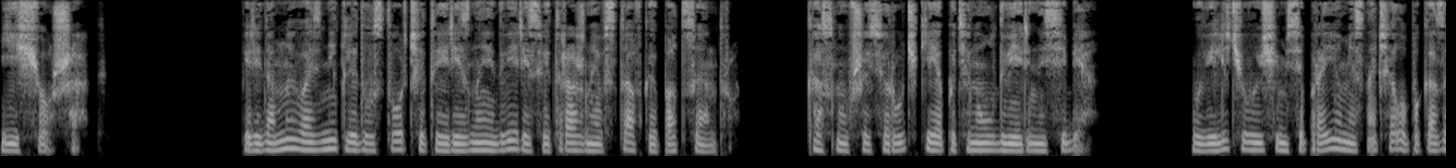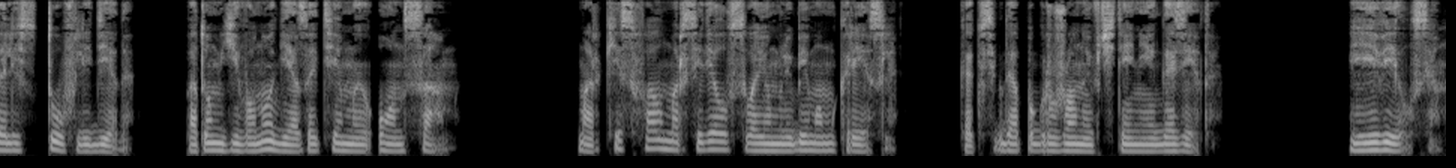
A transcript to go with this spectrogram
Еще шаг. Передо мной возникли двустворчатые резные двери с витражной вставкой по центру. Коснувшись ручки, я потянул дверь на себя. В увеличивающемся проеме сначала показались туфли деда, потом его ноги, а затем и он сам. Маркиз Фалмар сидел в своем любимом кресле, как всегда погруженный в чтение газеты. Явился.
